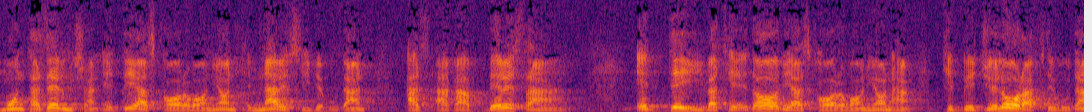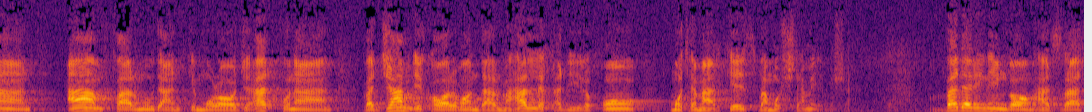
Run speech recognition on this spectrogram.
منتظر میشن عده از کاروانیان که نرسیده بودند از عقب برسند. عده و تعدادی از کاروانیان هم که به جلو رفته بودند امر فرمودند که مراجعت کنند و جمع کاروان در محل خدیر خم متمرکز و مجتمع بشن. و در این هنگام حضرت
